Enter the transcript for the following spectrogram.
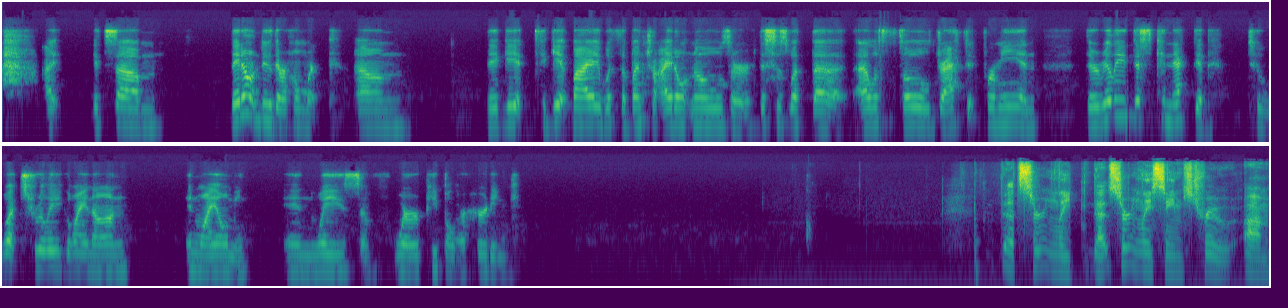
I, it's, um, they don't do their homework. Um, they get to get by with a bunch of I don't knows or this is what the LSO drafted for me. And they're really disconnected to what's really going on in Wyoming in ways of where people are hurting. That certainly that certainly seems true. Um,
